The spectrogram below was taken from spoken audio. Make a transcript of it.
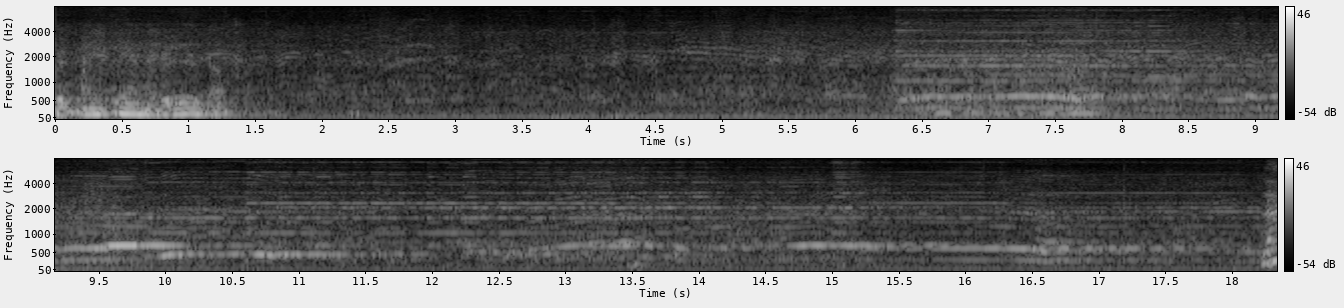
ปิดไม่แค่ไหนเด้อครับและ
